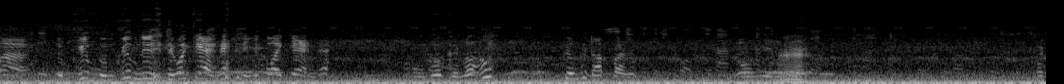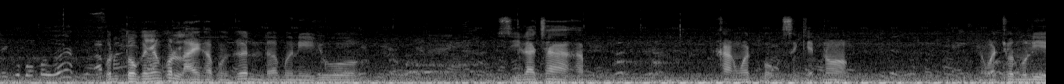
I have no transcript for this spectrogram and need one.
ว่าอึมครึมอึมครึมนี่ว่าแกล้งแน่หรือว่าแกล้งนะผมก็ขึ้นว่าเอ้าเครื่องก็ดับไปโอ้ยเออวันนี้ก็บอกว่าเออฝนตกก็ยังคนหลายครับมือขึ้นแต่มือนี้อยู่ศรีราชาครับ ข้างวัดโป่งสะเก็ดนอกจังหวัดชลบุรี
